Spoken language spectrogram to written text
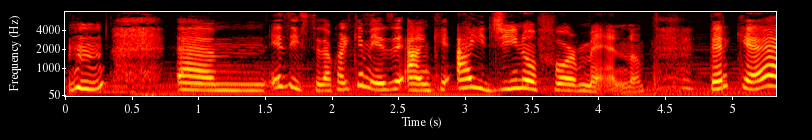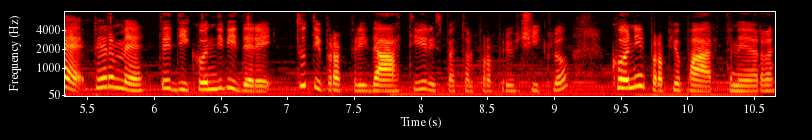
ehm, esiste da qualche mese anche Hygiene for Men perché permette di condividere tutti i propri dati rispetto al proprio ciclo con il proprio partner.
